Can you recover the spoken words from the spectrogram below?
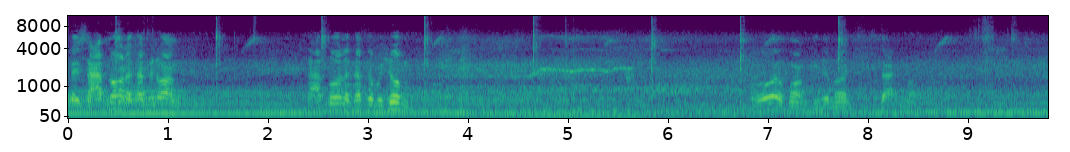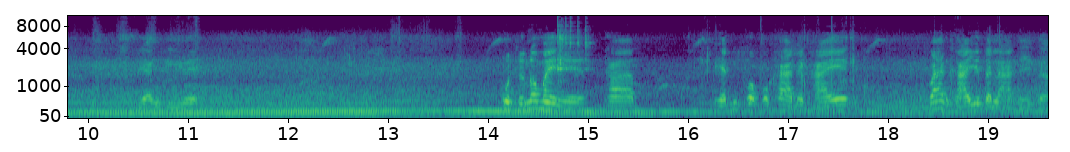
ได้สามนอแหละครับพี่น้องสามนอแหละครับท่านผู้ชมโอ้ยห้องกินกันน้อยจ่ายหน่อยเสียงดีเลยพูดถึงน้องไม้นี่ถ้าเห็นพวกพ่อค้าได้ขายว่างขายอยู่ตลาดนี่ก็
